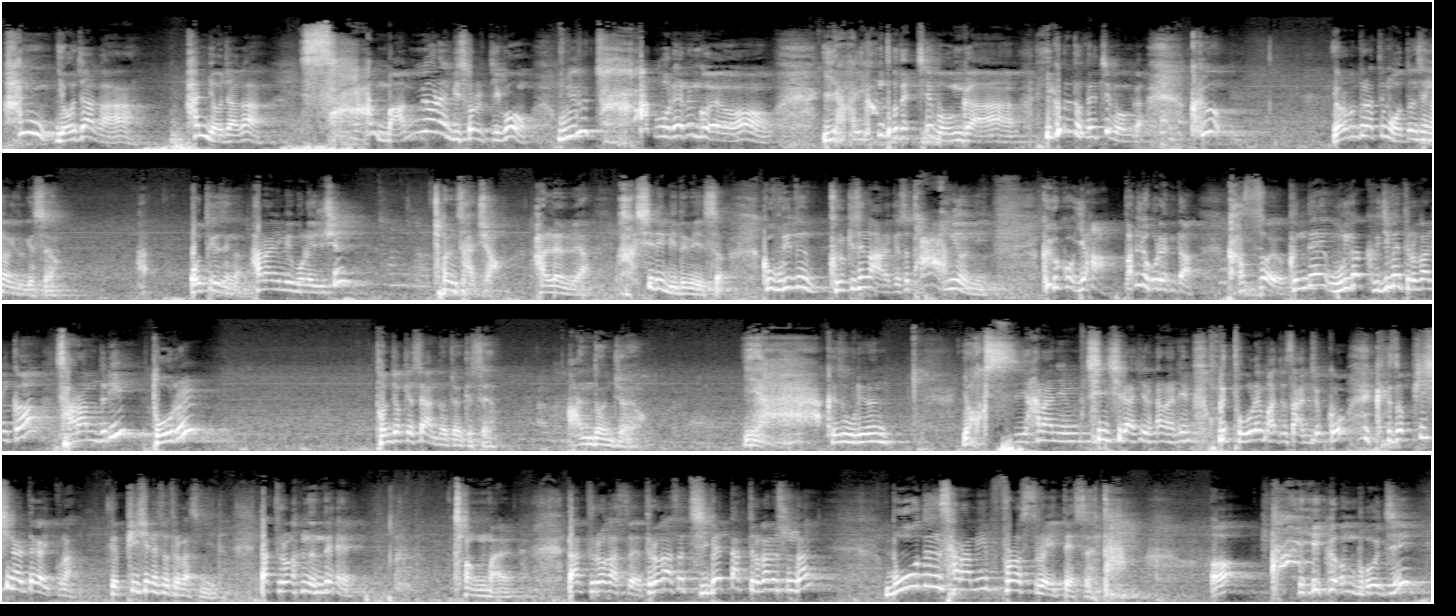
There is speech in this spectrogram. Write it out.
한 여자가, 한 여자가 싹 만면의 미소를 띠고 우리를 쫙 보내는 거예요. 이야, 이건 도대체 뭔가. 이건 도대체 뭔가. 그, 여러분들 같으면 어떤 생각이 들겠어요? 하, 어떻게 생각? 하나님이 보내주신 천사 죠. 할렐루야. 확실히 믿음이 있어. 그 우리도 그렇게 생각 안 했겠어? 당연히. 그리고 야 빨리 오랜다. 갔어요. 근데 우리가 그 집에 들어가니까 사람들이 돌을 던졌겠어요? 안 던졌겠어요? 안 던져요. 이야, 그래서 우리는 역시 하나님, 신실하신 하나님, 우리 돌에 맞아서 안 죽고, 그래서 피신할 때가 있구나. 그 피신해서 들어갔습니다. 딱 들어갔는데, 정말, 딱 들어갔어요. 들어가서 집에 딱 들어가는 순간, 모든 사람이 프러스트레이트 됐어요. 딱. 어? 이건 뭐지?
